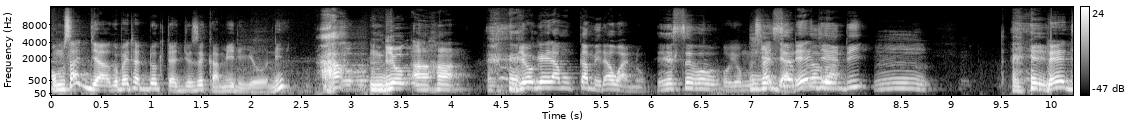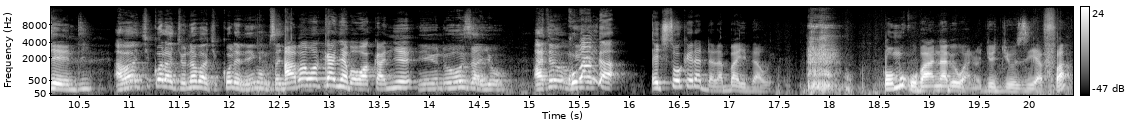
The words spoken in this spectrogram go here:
Omusajja gwe baita dr jose camilioni mbyo aha mbyogera mu kamera wano. Oyo omusajja legendi legendi abakikola kyonna bakikole naye omusajja abawakanya bawakanye. Ndowoozayo. Ate kubanga ekisookera ddala way omu ku baana be wano jojuzi yafa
